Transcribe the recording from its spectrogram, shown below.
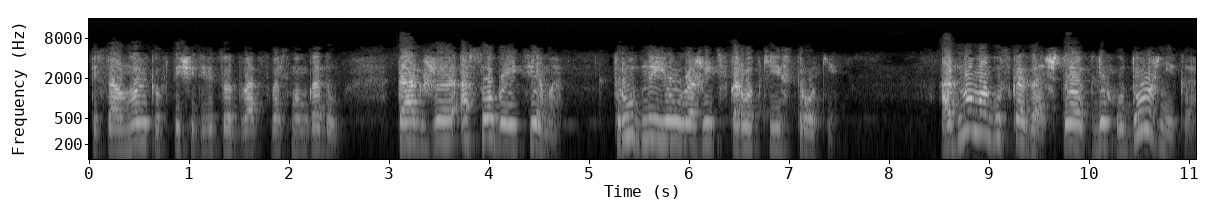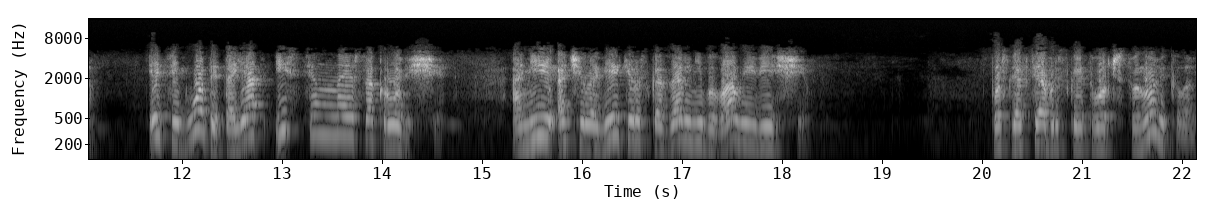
писал Новиков в 1928 году, также особая тема, трудно ее уложить в короткие строки. Одно могу сказать, что для художника эти годы таят истинное сокровище. Они о человеке рассказали небывалые вещи. После октябрьское творчество Новикова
